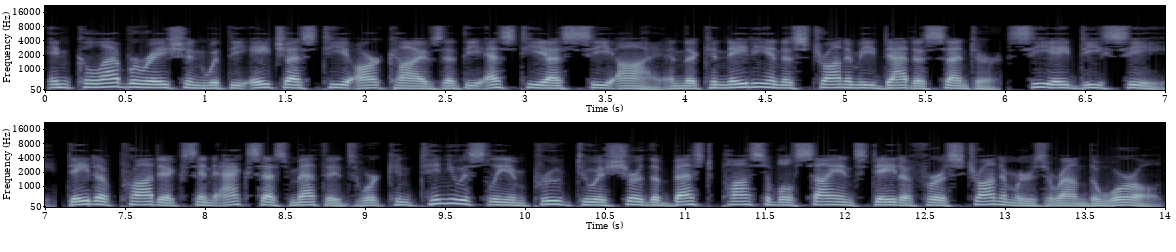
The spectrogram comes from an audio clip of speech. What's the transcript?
In collaboration with the HST archives at the STSCI and the Canadian Astronomy Data Centre data products and access methods were continuously improved to assure the best possible science data for astronomers around the world.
